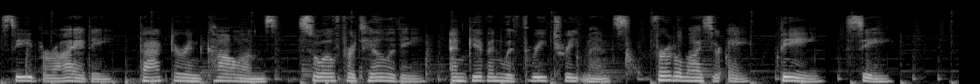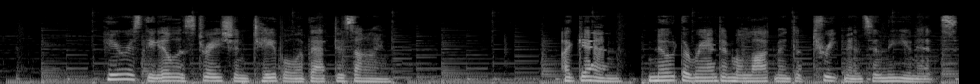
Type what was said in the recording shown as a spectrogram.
seed variety, factor in columns, soil fertility, and given with three treatments, fertilizer A, B, C. Here is the illustration table of that design. Again, note the random allotment of treatments in the units.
